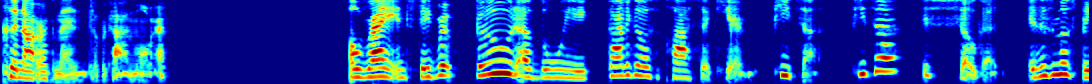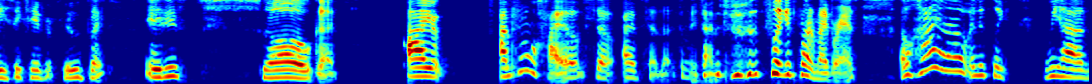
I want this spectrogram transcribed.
Could not recommend Cobra Kai more. All right, and favorite food of the week. Gotta go with a classic here pizza. Pizza is so good. It is the most basic favorite food, but it is so good. I I'm from Ohio, so I've said that so many times. it's like it's part of my brand. Ohio, and it's like we have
